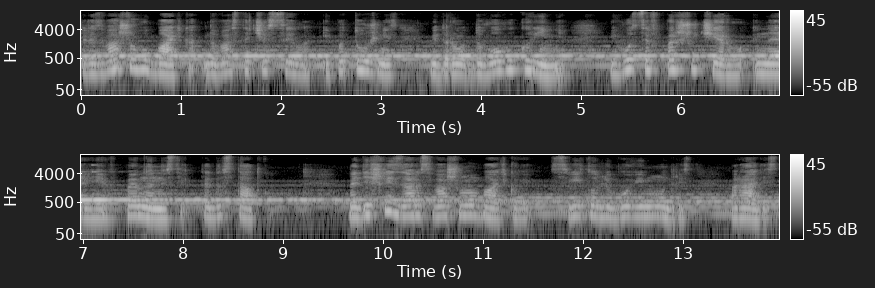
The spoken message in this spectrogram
Через вашого батька до вас тече сила і потужність від родового коріння. Його це в першу чергу енергія впевненості та достатку. Надішліть зараз вашому батькові світло, любові і мудрість, радість.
